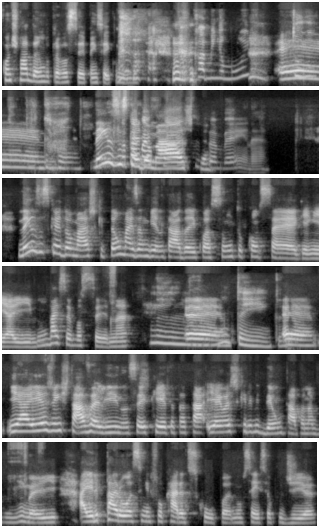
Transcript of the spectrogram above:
continuar dando para você, pensei comigo. É um caminho muito. É, nem os tá esquerdomachos, também, né? nem os esquerdomachos que estão mais ambientados aí com o assunto conseguem, e aí não vai ser você, né? Não, É. não tenta. É, e aí a gente tava ali, não sei o que, tá, tá, tá, e aí eu acho que ele me deu um tapa na bunda, e aí ele parou assim, ele falou, cara, desculpa, não sei se eu podia.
